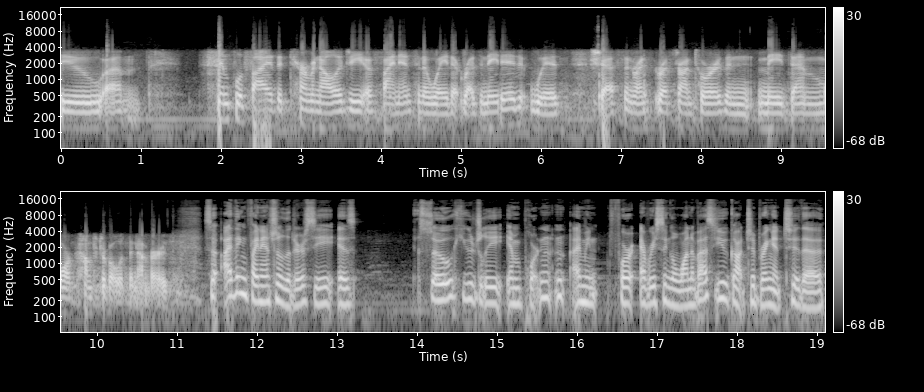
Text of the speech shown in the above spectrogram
to um, simplify the terminology of finance in a way that resonated with chefs and re- restaurateurs and made them more comfortable with the numbers. So I think financial literacy is so hugely important. I mean, for every single one of us, you got to bring it to the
